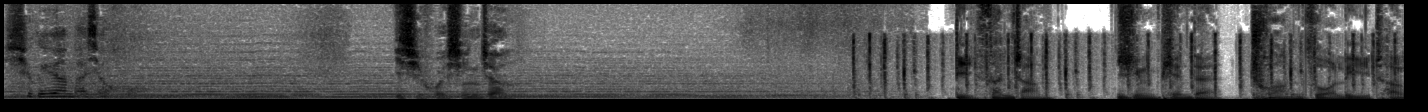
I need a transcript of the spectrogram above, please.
许个愿吧，小虎。一起回新疆。第三章，影片的创作历程。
